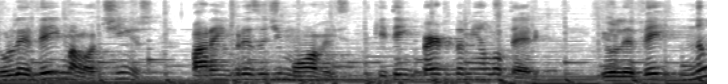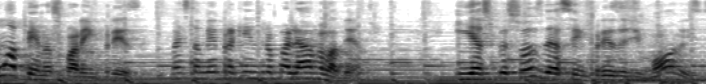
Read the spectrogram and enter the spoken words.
eu levei malotinhos para a empresa de imóveis que tem perto da minha lotérica. Eu levei não apenas para a empresa, mas também para quem trabalhava lá dentro. E as pessoas dessa empresa de imóveis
